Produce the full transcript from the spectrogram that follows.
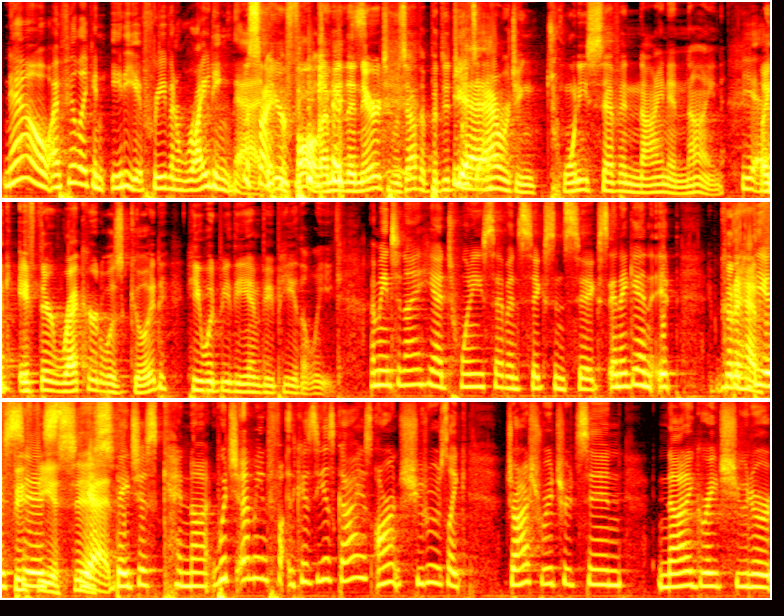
Now I feel like an idiot for even writing that. It's not your fault. I mean, the narrative was out there, but the dude's Yeah. averaging 27, 9, and 9. Yeah. Like, if their record was good, he would be the MVP of the league. I mean, tonight he had 27, 6, and 6. And again, it Coulda the- had the 50 assists. Yeah, they just cannot. Which, I mean, because these guys aren't shooters. Like Josh Richardson, not a great shooter.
